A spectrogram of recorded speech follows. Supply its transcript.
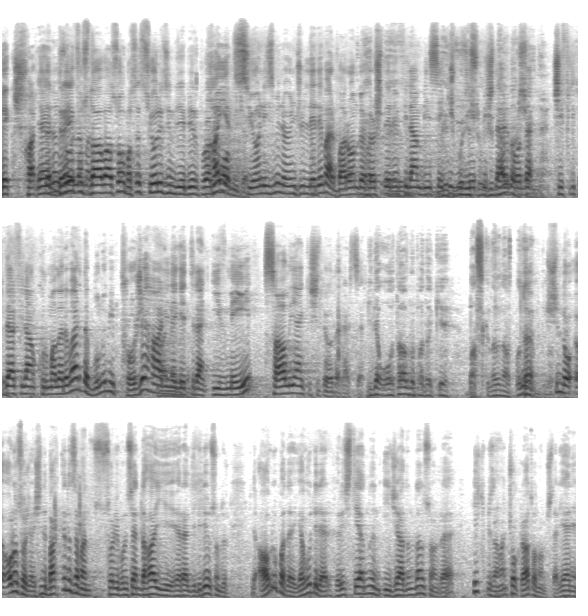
ve şartların Yani Dreyfus zorlaması- davası olmasa Siyonizm diye bir program Hayır, olmayacak. Siyonizmin öncülleri var. Baron de Hirschler'in filan mecburi 1870'lerde sürgünler var orada şeyde. çiftlikler filan kurmaları var da bunu bir proje haline Aynen. getiren ivmeyi sağlayan kişi Theodor Herzl. Bir de Orta Avrupa'daki baskıların artma dönemidir. Şimdi o- onu soracağım. Şimdi baktığınız zaman Soli bunu sen daha iyi herhalde biliyorsundur. Şimdi Avrupa'da Yahudiler Hristiyanlığın icadından sonra hiçbir zaman çok rahat olmamışlar. Yani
